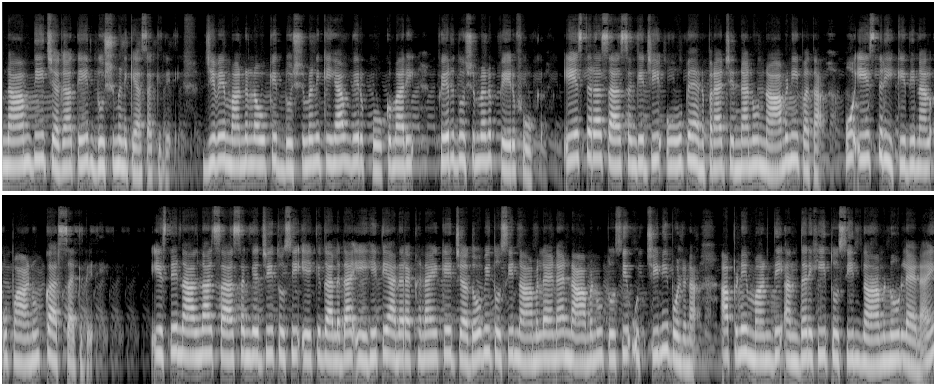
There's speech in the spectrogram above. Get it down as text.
ਨਾਮ ਦੀ ਜਗ੍ਹਾ ਤੇ ਦੁਸ਼ਮਣ ਕਹਿ ਸਕਦੇ ਨੇ। ਜਿਵੇਂ ਮੰਨ ਲਓ ਕਿ ਦੁਸ਼ਮਣ ਕਿਹਾ, ਫਿਰ ਫੂਕ ਮਾਰੀ, ਫਿਰ ਦੁਸ਼ਮਣ, ਫਿਰ ਫੂਕ। ਇਸ ਤਰ੍ਹਾਂ ਸਾਧ ਸੰਗਤ ਜੀ, ਉਹ ਭੈਣ ਭਰਾ ਜਿਨ੍ਹਾਂ ਨੂੰ ਨਾਮ ਨਹੀਂ ਪਤਾ, ਉਹ ਇਸ ਤਰੀਕੇ ਦੇ ਨਾਲ ਉਪਾਅ ਨੂੰ ਕਰ ਸਕਦੇ ਨੇ। ਇਸ ਦੇ ਨਾਲ ਨਾਲ ਸਾਧ ਸੰਗਤ ਜੀ, ਤੁਸੀਂ ਇੱਕ ਗੱਲ ਦਾ ਇਹ ਧਿਆਨ ਰੱਖਣਾ ਹੈ ਕਿ ਜਦੋਂ ਵੀ ਤੁਸੀਂ ਨਾਮ ਲੈਣਾ ਨਾਮ ਨੂੰ ਤੁਸੀਂ ਉੱਚੀ ਨਹੀਂ ਬੋਲਣਾ, ਆਪਣੇ ਮਨ ਦੇ ਅੰਦਰ ਹੀ ਤੁਸੀਂ ਨਾਮ ਨੂੰ ਲੈਣਾ ਹੈ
